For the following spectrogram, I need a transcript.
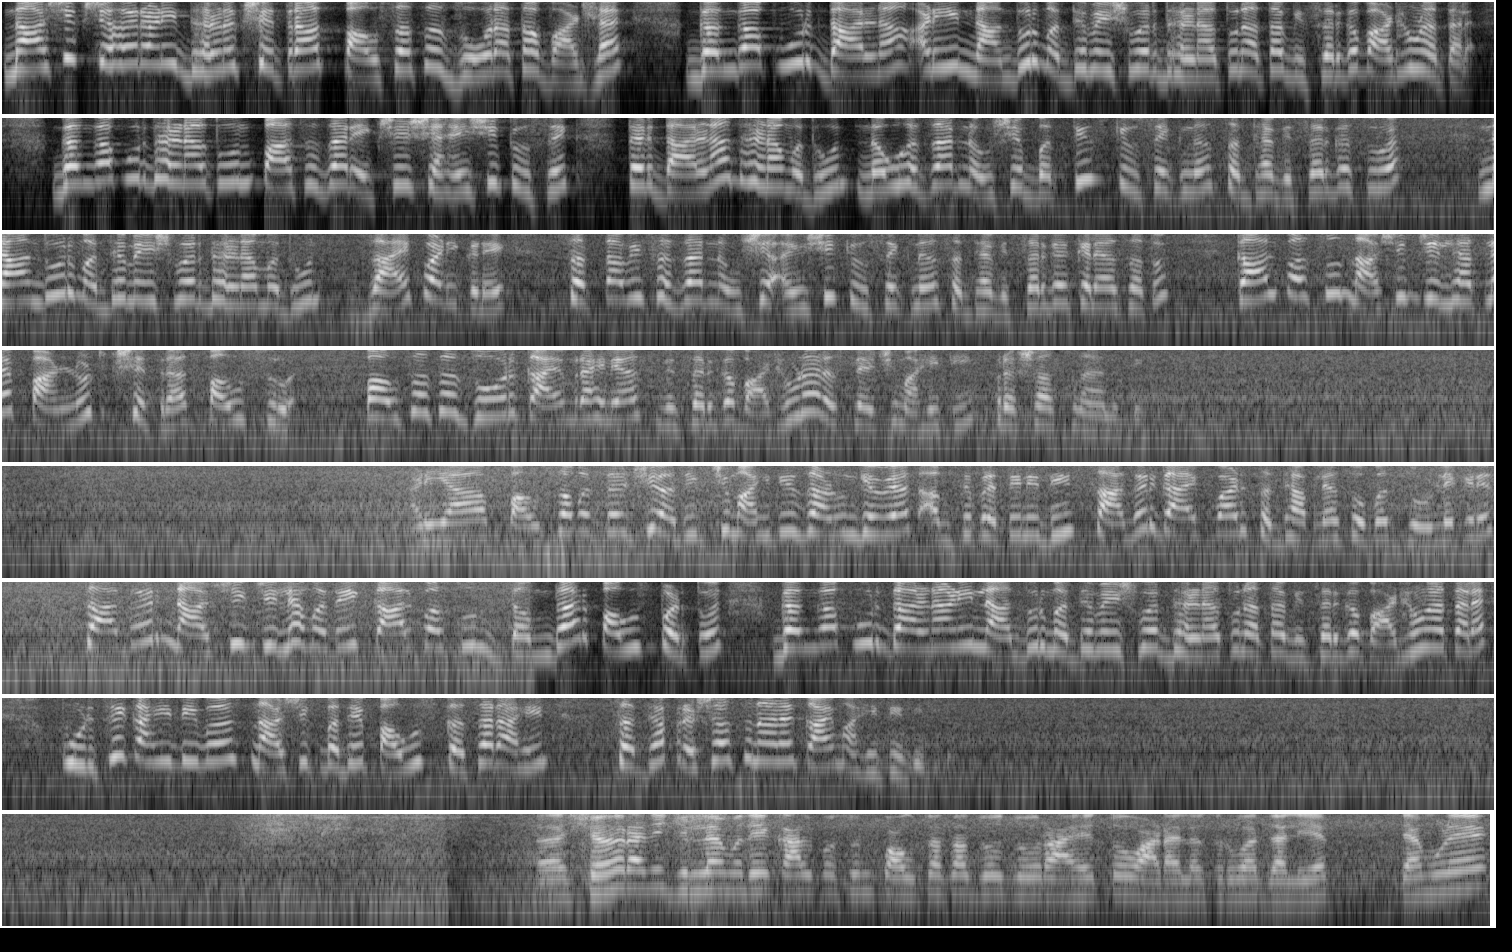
नाशिक शहर आणि धरण क्षेत्रात पावसाचा जोर आता वाढलाय. गंगापूर दारणा आणि नांदूर मध्यमेश्वर धरणातून आता विसर्ग वाढवण्यात आला गंगापूर धरणातून पाच हजार एकशे शहाऐंशी क्युसेक तर दारणा धरणामधून नऊ हजार नऊशे बत्तीस क्युसेकनं सध्या विसर्ग सुरू आहे. नांदूर मध्यमेश्वर धरणामधून जायकवाडीकडे सत्तावीस हजार नऊशे ऐंशी क्युसेकनं सध्या विसर्ग केला जातो कालपासून नाशिक जिल्ह्यातल्या पाणलोट क्षेत्रात पाऊस सुरू आहे. पावसाचा जोर कायम राहिल्यास विसर्ग वाढवणार असल्याची माहिती प्रशासनानं दिली. आणि या पावसाबद्दलची अधिकची माहिती जाणून घेऊयात. आमचे प्रतिनिधी सागर गायकवाड सध्या आपल्यासोबत जोडले गेलेत. सागर नाशिक जिल्ह्यामध्ये कालपासून दमदार पाऊस पडतोय. गंगापूर दारणा आणि नांदूर मध्यमेश्वर धरणातून आता विसर्ग वाढवण्यात आलाय. पुढचे काही दिवस नाशिकमध्ये पाऊस कसा राहील? सध्या प्रशासनानं काय माहिती दिली? शहर आणि जिल्ह्यामध्ये कालपासून पावसाचा जो जोर आहे तो वाढायला सुरुवात झाली आहे. त्यामुळे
